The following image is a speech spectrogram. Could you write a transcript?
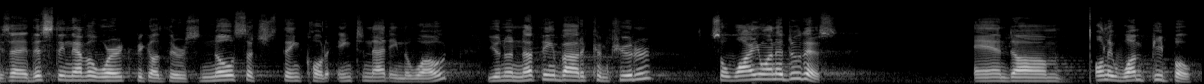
He said, this thing never worked because there's no such thing called internet in the world. You know nothing about a computer. So why you want to do this? And um, only one people,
